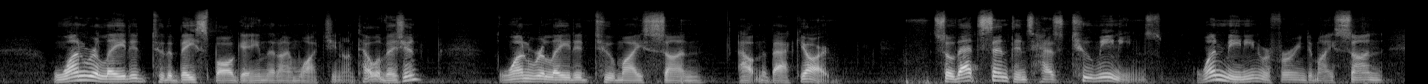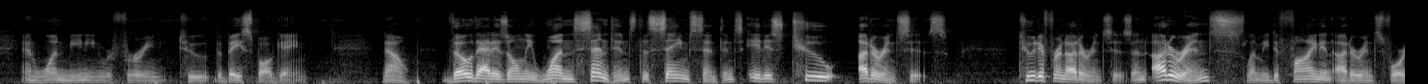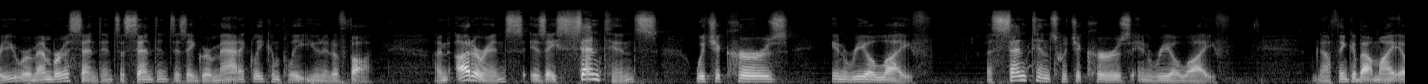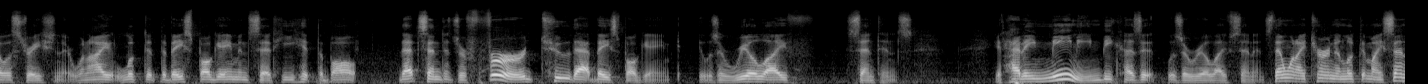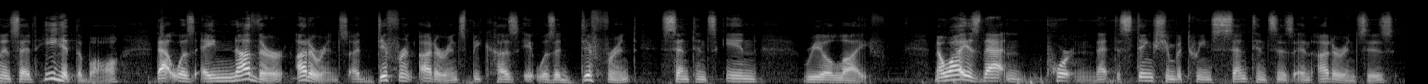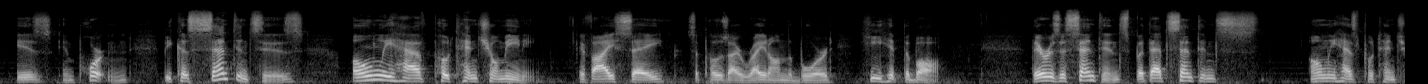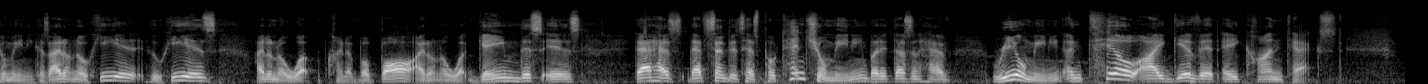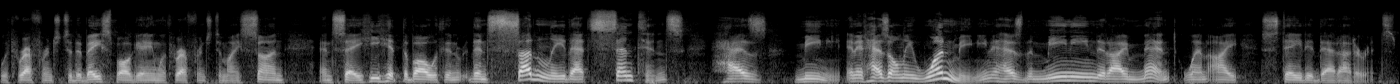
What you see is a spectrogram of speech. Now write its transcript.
One related to the baseball game that I'm watching on television, one related to my son out in the backyard. So that sentence has two meanings one meaning referring to my son, and one meaning referring to the baseball game. Now, though that is only one sentence, the same sentence, it is two utterances two different utterances. An utterance, let me define an utterance for you. Remember a sentence. A sentence is a grammatically complete unit of thought. An utterance is a sentence which occurs in real life. A sentence which occurs in real life. Now, think about my illustration there. When I looked at the baseball game and said he hit the ball, that sentence referred to that baseball game. It was a real life sentence. It had a meaning because it was a real life sentence. Then when I turned and looked at my sentence and said, he hit the ball, that was another utterance, a different utterance because it was a different sentence in real life. Now, why is that important? That distinction between sentences and utterances is important because sentences only have potential meaning. If I say, suppose I write on the board, he hit the ball. There is a sentence, but that sentence only has potential meaning because I don't know he is, who he is. I don't know what kind of a ball. I don't know what game this is. That has that sentence has potential meaning, but it doesn't have real meaning until I give it a context with reference to the baseball game, with reference to my son, and say he hit the ball within. Then suddenly that sentence has meaning. And it has only one meaning. It has the meaning that I meant when I stated that utterance.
